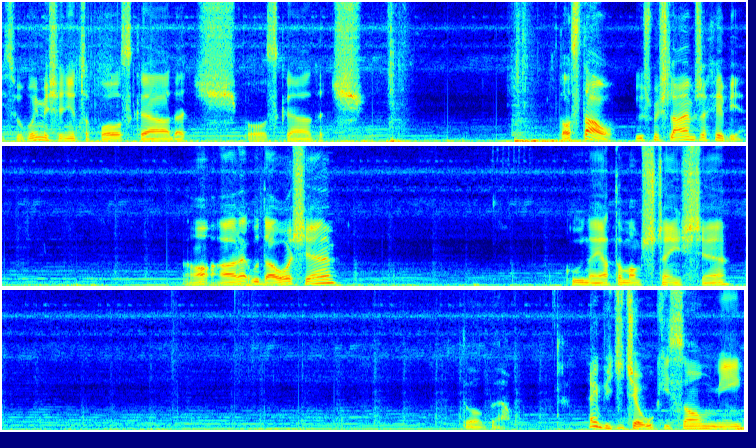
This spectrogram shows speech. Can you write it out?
i spróbujmy się nieco poskradać, poskradać. Dostał! Już myślałem, że chybie. No, ale udało się. Kurde, ja to mam szczęście. Dobra. Jak widzicie, łuki są mi...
